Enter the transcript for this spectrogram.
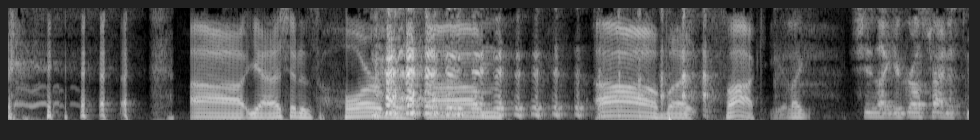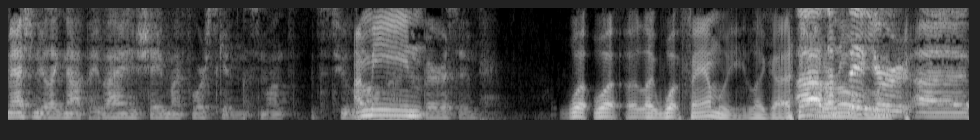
Uh, yeah, that shit is horrible. um, oh, but fuck, like, She's like, your girl's trying to smash, and you're like, nah, babe, I ain't shaved my foreskin this month. It's too long. I mean- it's embarrassing. what, what, uh, like, what family? Like, I, I Uh, don't let's know. say like- you're uh,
